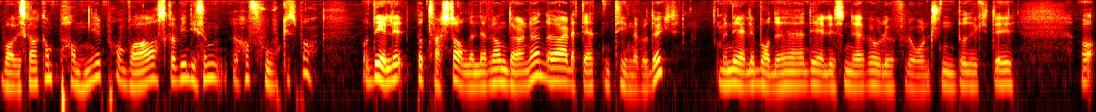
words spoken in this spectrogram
hva vi skal ha kampanjer på. Hva skal vi liksom ha fokus på? Og Det gjelder på tvers av alle leverandørene. Da er dette et Tine-produkt. Men det gjelder både det gjelder Synnøve, Oluf Lorentzen-produkter og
